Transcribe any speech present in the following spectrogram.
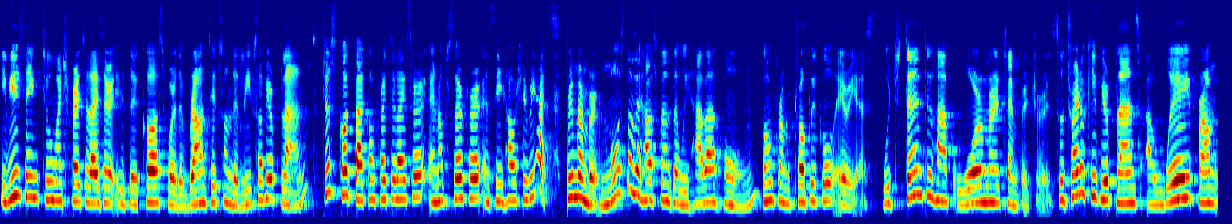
If you think too much fertilizer is the cause for the brown tips on the leaves of your plant, just cut back on fertilizer and observe her and see how she reacts. Remember, most of the houseplants that we have at home come from tropical areas, which tend to have warmer temperatures. So try to keep your plants away from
